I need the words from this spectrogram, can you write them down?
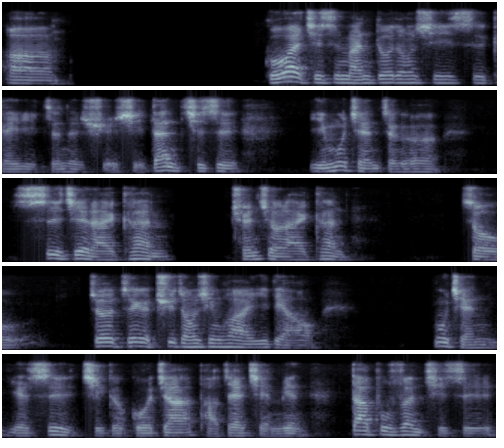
呃，国外其实蛮多东西是可以真的学习，但其实以目前整个世界来看，全球来看，走就这个去中心化医疗，目前也是几个国家跑在前面，大部分其实。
